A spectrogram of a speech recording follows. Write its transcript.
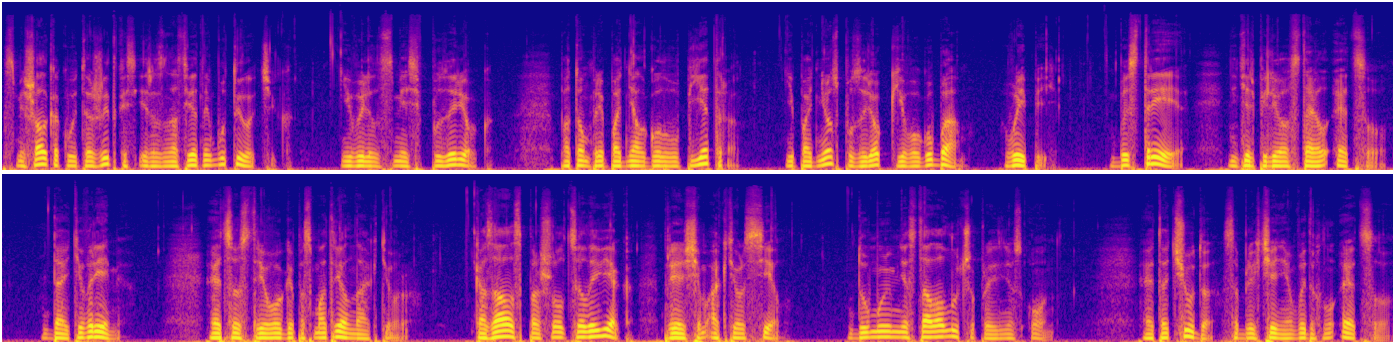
смешал какую-то жидкость из разноцветных бутылочек и вылил смесь в пузырек. Потом приподнял голову Пьетро и поднес пузырек к его губам. «Выпей». «Быстрее!» – нетерпеливо вставил Эцио. «Дайте время». Эцио с тревогой посмотрел на актера. Казалось, прошел целый век, прежде чем актер сел. «Думаю, мне стало лучше», – произнес он. «Это чудо!» – с облегчением выдохнул Эцио.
